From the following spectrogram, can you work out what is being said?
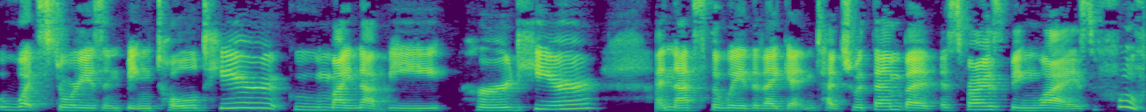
what story isn't being told here, who might not be heard here and that's the way that I get in touch with them. But as far as being wise, whew,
